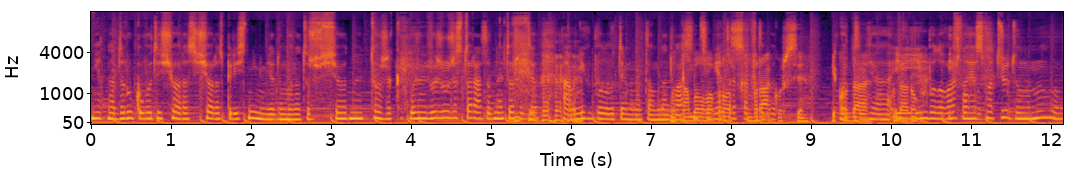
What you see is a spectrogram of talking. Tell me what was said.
нет, надо руку вот еще раз, еще раз переснимем. Я думаю, ну это же все одно и то же. Как бы вы же уже сто раз одно и то же делали. А у них было вот именно там на Вот 2 там был сантиметра. вопрос в ракурсе. И Вот куда, я- куда и руку. им было важно, я смотрю, думаю, ну,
